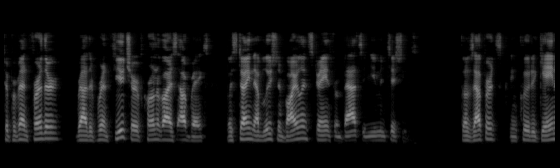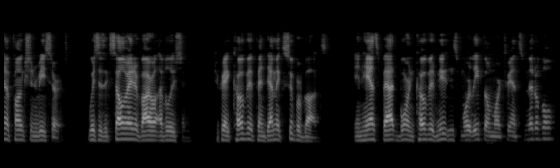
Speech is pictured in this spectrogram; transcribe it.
to prevent further, rather prevent future of coronavirus outbreaks by studying the evolution of virulent strains from bats and human tissues. Those efforts included gain of function research, which is accelerated viral evolution to create COVID pandemic superbugs, enhance bat borne COVID mutants more lethal more transmittable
